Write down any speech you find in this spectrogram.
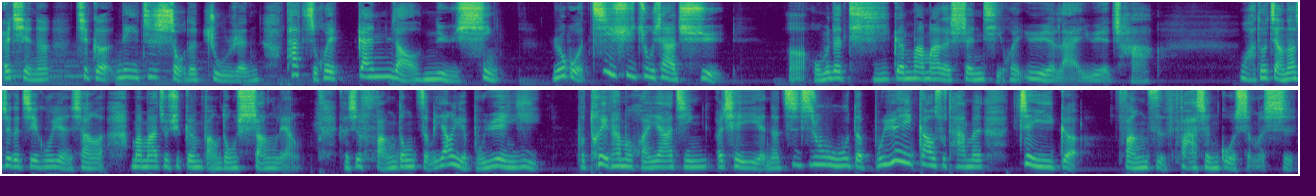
而且呢，这个那一只手的主人，他只会干扰女性。如果继续住下去，啊，我们的提跟妈妈的身体会越来越差。哇，都讲到这个节骨眼上了，妈妈就去跟房东商量，可是房东怎么样也不愿意，不退他们还押金，而且也呢支支吾吾的不愿意告诉他们这一个房子发生过什么事。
